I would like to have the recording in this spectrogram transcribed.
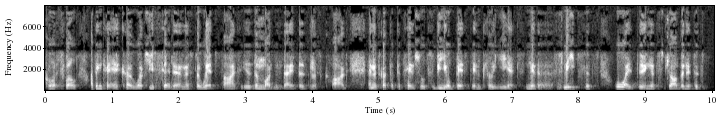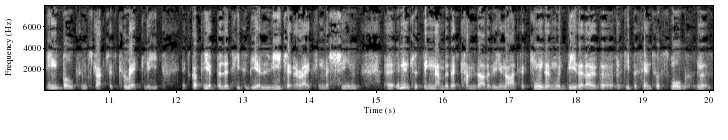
Course. Well, I think to echo what you said, Ernest, a website is the modern day business card, and it's got the potential to be your best employee. It never sleeps. It's always doing its job, and if it's being built and structured correctly, it's got the ability to be a lead generating machine. Uh, an interesting number that comes out of the United Kingdom would be that over 50% of small businesses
